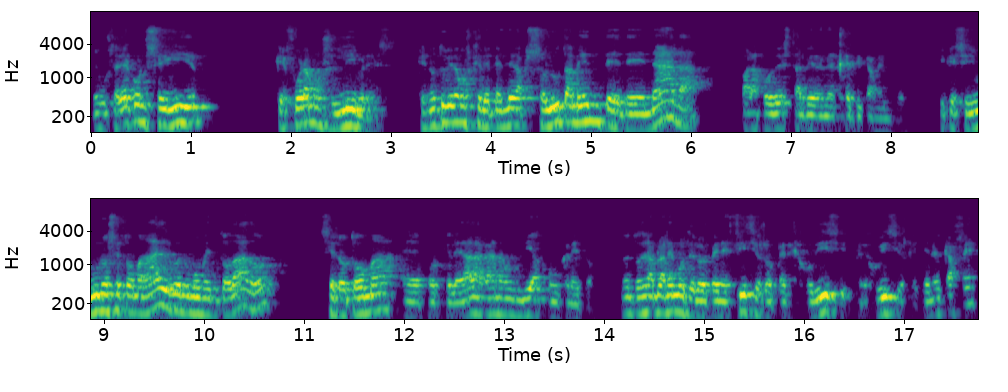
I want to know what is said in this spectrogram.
me gustaría conseguir que fuéramos libres, que no tuviéramos que depender absolutamente de nada para poder estar bien energéticamente. Y que si uno se toma algo en un momento dado, se lo toma eh, porque le da la gana un día concreto. Entonces hablaremos de los beneficios o perjuicios, que tiene el café,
